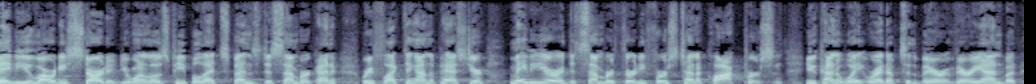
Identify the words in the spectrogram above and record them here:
Maybe you've already started. You're one of those people that spends December kind of reflecting on the past year. Maybe you're a December 31st, 10 o'clock person. You kind of wait right up to the very, end. But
